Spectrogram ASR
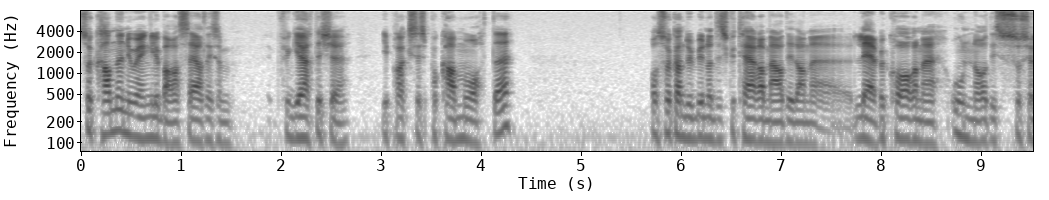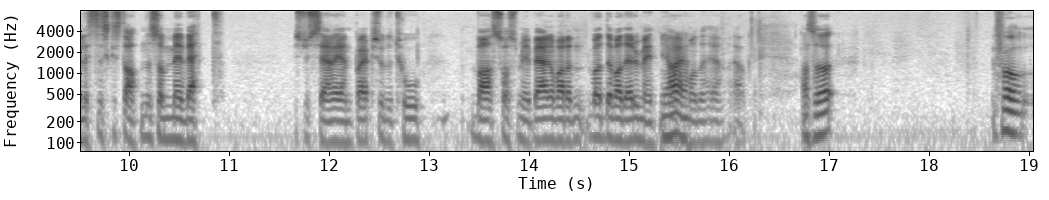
så kan en jo egentlig bare si at liksom Fungerte ikke i praksis på hva måte. Og så kan du begynne å diskutere mer de levekårene under de sosialistiske statene, som vi vet, hvis du ser igjen på episode to, var så så mye bedre. Var det, det, var det du mente? Ja, ja. ja. ja okay. Altså For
